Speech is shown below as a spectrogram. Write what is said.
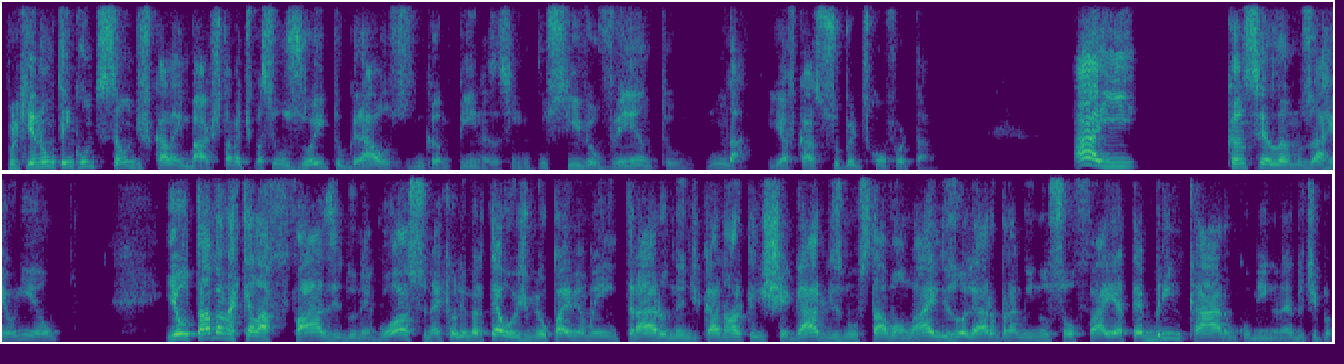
Porque não tem condição de ficar lá embaixo. Tava tipo assim uns 8 graus em Campinas, assim, impossível, vento, não dá. Ia ficar super desconfortável. Aí cancelamos a reunião. E eu estava naquela fase do negócio, né? Que eu lembro até hoje, meu pai e minha mãe entraram dentro de casa, na hora que eles chegaram, eles não estavam lá, eles olharam para mim no sofá e até brincaram comigo, né? Do tipo,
